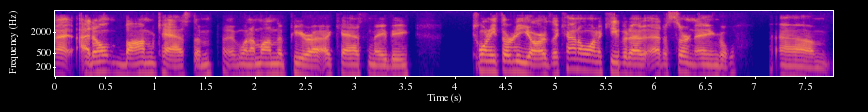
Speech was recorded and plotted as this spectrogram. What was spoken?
I, I don't bomb cast them. Uh, When I'm on the pier, I, I cast maybe 20, 30 yards. I kind of want to keep it at, at a certain angle. Um,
